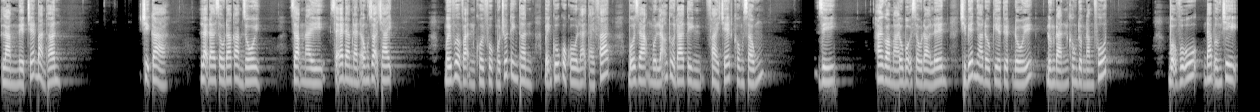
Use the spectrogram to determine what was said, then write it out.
làm mệt chết bản thân. Chị cả, lại đa sầu đa cảm rồi. Dạng này sẽ đem đàn ông dọa chạy. Mới vừa vặn khôi phục một chút tinh thần, bệnh cũ của cô lại tái phát, bộ dạng một lãng tử đa tình, phải chết không sống. Gì? Hai gò má đầu bộ sầu đỏ lên, chỉ biết nha đầu kia tuyệt đối, đứng đắn không được 5 phút. Bộ vũ đáp ứng chị,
